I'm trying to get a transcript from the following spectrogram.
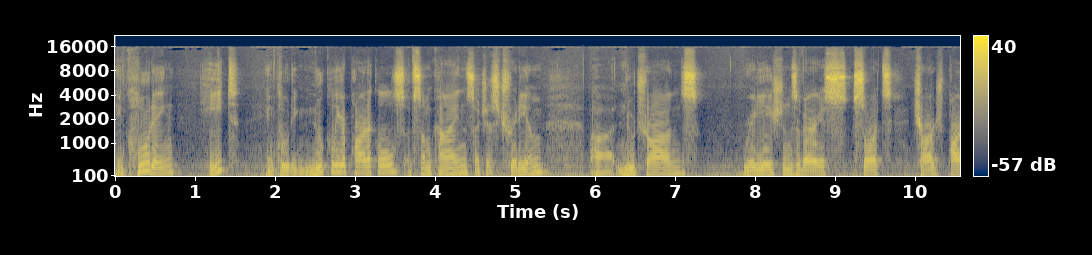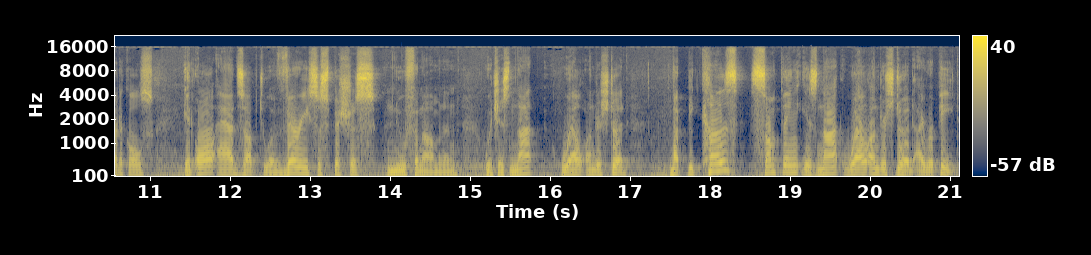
including heat, including nuclear particles of some kind, such as tritium, uh, neutrons, radiations of various sorts, charged particles. It all adds up to a very suspicious new phenomenon, which is not well understood. But because something is not well understood, I repeat,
